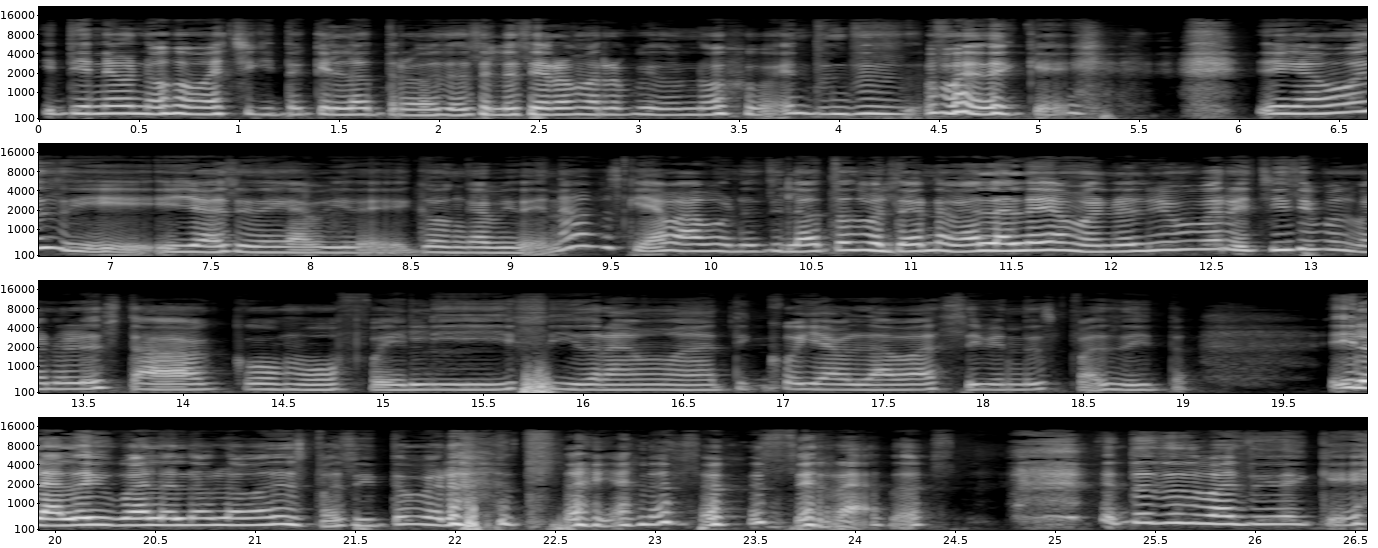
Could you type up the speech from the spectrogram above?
Y tiene un ojo más chiquito que el otro, o sea, se le cierra más rápido un ojo. Entonces fue de que llegamos y, y yo así de Gaby, de, con Gaby de, no, pues que ya vámonos. Y la otra voltearon a ver a Lalo y a Manuel bien borrachísimos. Manuel estaba como feliz y dramático y hablaba así bien despacito. Y Lalo igual, Lalo hablaba despacito, pero traía los ojos cerrados. Entonces fue así de que,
